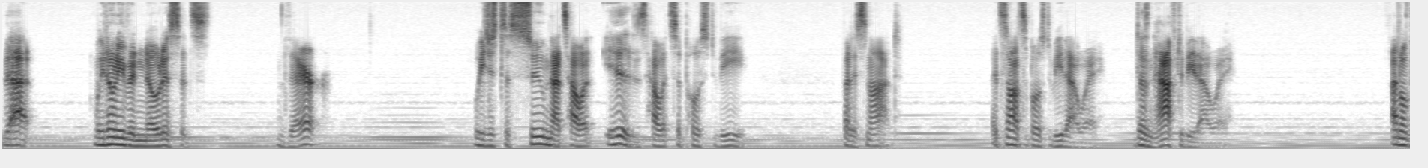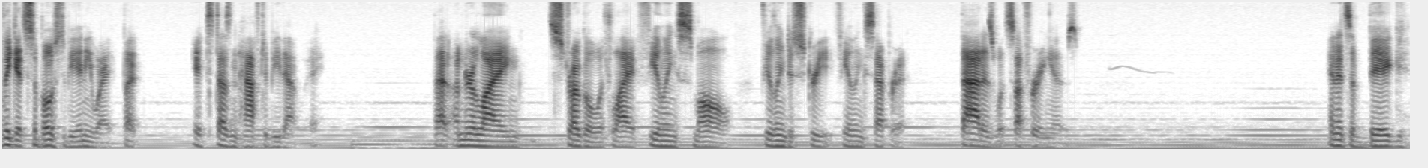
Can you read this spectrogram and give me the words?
that we don't even notice it's there. We just assume that's how it is, how it's supposed to be. But it's not. It's not supposed to be that way. It doesn't have to be that way. I don't think it's supposed to be anyway, but it doesn't have to be that way. That underlying struggle with life, feeling small, feeling discrete, feeling separate, that is what suffering is. And it's a big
